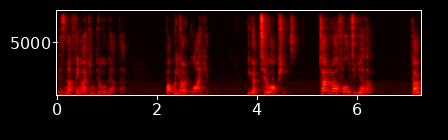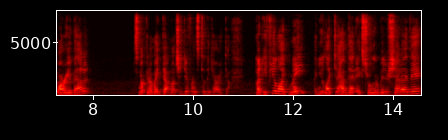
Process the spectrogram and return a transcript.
There's nothing I can do about that. But we don't like it. You got two options. Turn it off altogether. Don't worry about it. It's not going to make that much a difference to the character. But if you're like me and you like to have that extra little bit of shadow there,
